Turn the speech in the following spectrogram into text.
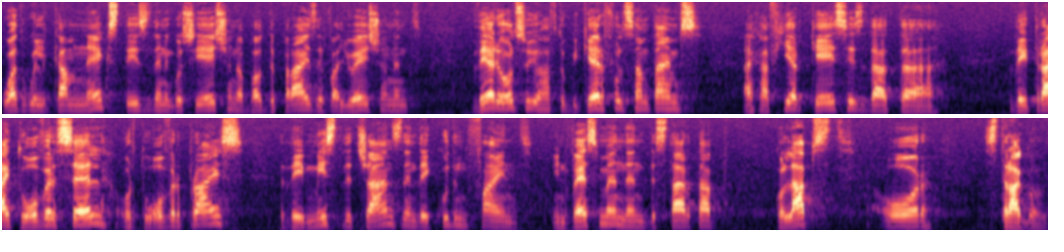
what will come next is the negotiation about the price, evaluation, and there also you have to be careful. Sometimes I have here cases that uh, they try to oversell or to overprice. They missed the chance, then they couldn't find investment, and the startup collapsed or struggled,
